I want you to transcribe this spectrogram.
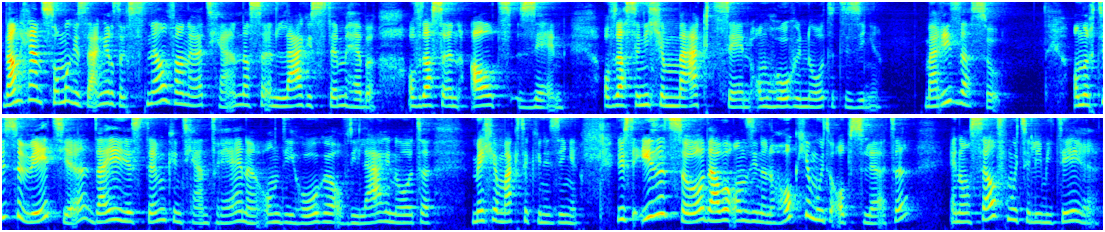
dan gaan sommige zangers er snel van uitgaan dat ze een lage stem hebben, of dat ze een alt zijn, of dat ze niet gemaakt zijn om hoge noten te zingen. Maar is dat zo? Ondertussen weet je dat je je stem kunt gaan trainen om die hoge of die lage noten met gemak te kunnen zingen. Dus is het zo dat we ons in een hokje moeten opsluiten en onszelf moeten limiteren?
